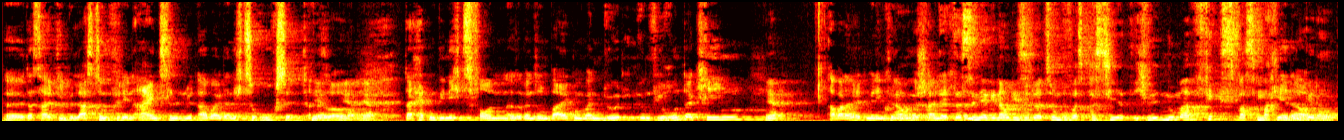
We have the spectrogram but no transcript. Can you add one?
äh, dass halt die Belastungen für den einzelnen Mitarbeiter nicht zu hoch sind. Also ja, ja, ja. da hätten wir nichts von, also wenn so ein Balken, man würde ihn irgendwie runterkriegen, ja. Aber dann hätten wir den Kollegen genau, wahrscheinlich. Das sind ja genau die Situationen, wo was passiert. Ich will nur mal fix was machen. Genau. genau.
